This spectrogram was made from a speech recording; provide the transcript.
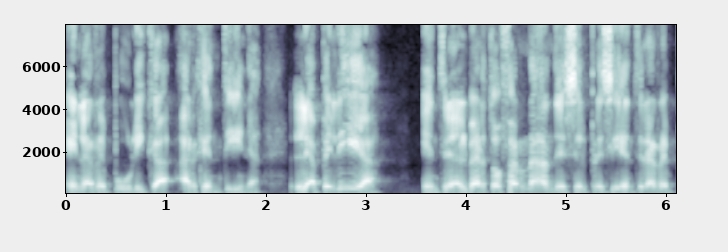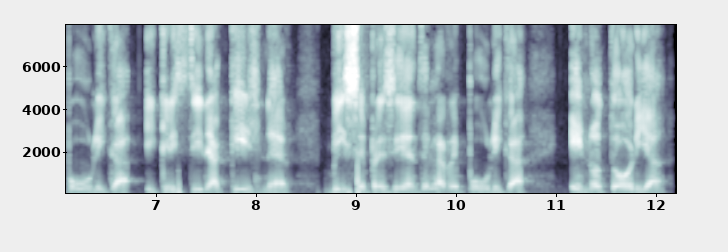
en la República Argentina. La pelea entre Alberto Fernández, el presidente de la República, y Cristina Kirchner, vicepresidente de la República, es notoria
